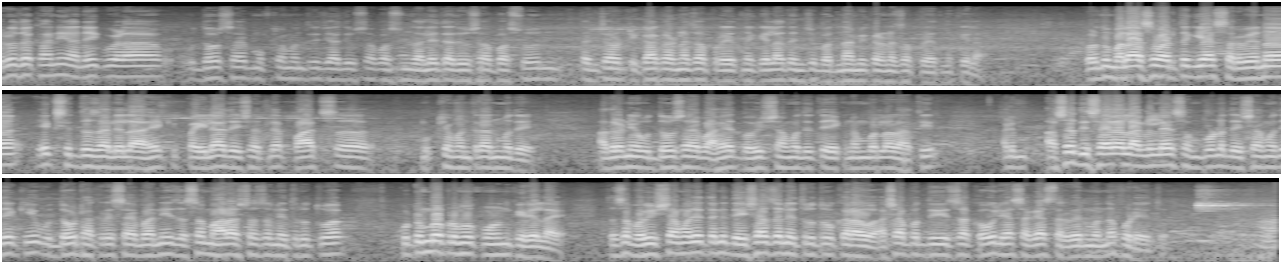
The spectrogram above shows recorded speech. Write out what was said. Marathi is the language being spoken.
विरोधकांनी अनेक वेळा उद्धवसाहेब मुख्यमंत्री ज्या दिवसापासून झाले त्या दिवसापासून त्यांच्यावर टीका करण्याचा प्रयत्न केला त्यांची बदनामी करण्याचा प्रयत्न केला. परंतु मला असं वाटतं की या सर्वेनं एक सिद्ध झालेलं आहे की पहिल्या देशातल्या पाच मुख्यमंत्र्यांमध्ये आदरणीय उद्धवसाहेब आहेत भविष्यामध्ये ते एक नंबरला राहतील. आणि असं दिसायला लागलेलं आहे संपूर्ण देशामध्ये की उद्धव ठाकरे साहेबांनी जसं महाराष्ट्राचं नेतृत्व कुटुंबप्रमुख म्हणून केलेलं आहे तसं भविष्यामध्ये त्यांनी देशाचं नेतृत्व करावं अशा पद्धतीचा कौल ह्या सगळ्या सर्वेंमधनं पुढे येतो.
